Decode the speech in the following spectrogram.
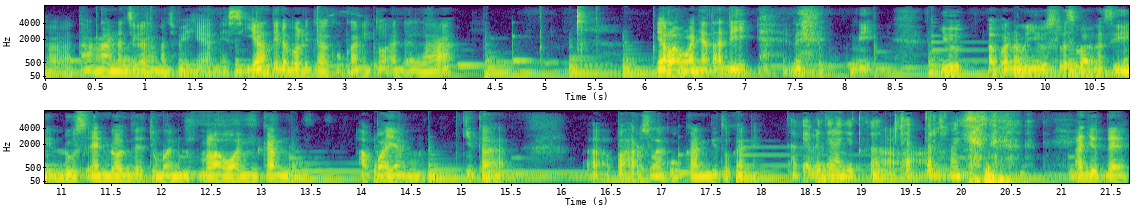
uh, tangan dan segala macam higienis. Yang tidak boleh dilakukan itu adalah ya lawannya tadi. ini ini you, apa namanya useless banget sih do's and don'ts cuman melawankan apa yang kita uh, apa harus lakukan gitu kan ya. oke berarti lanjut ke Ah. chapter selanjutnya Lanjut deh.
